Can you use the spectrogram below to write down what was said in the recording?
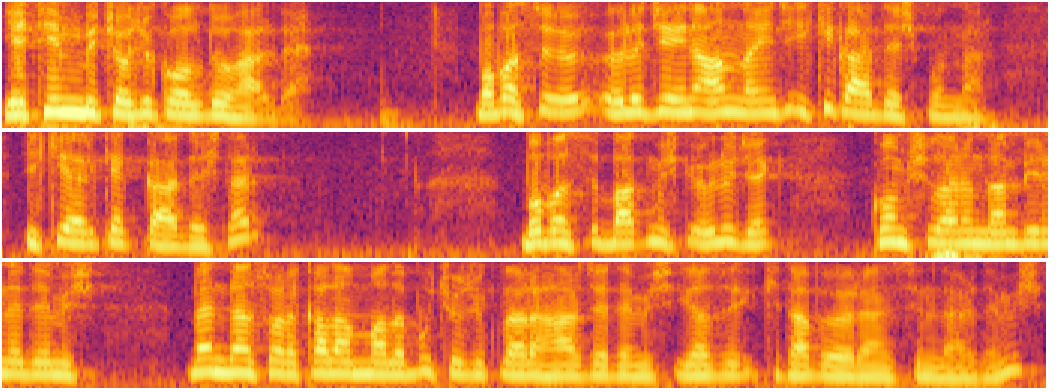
Yetim bir çocuk olduğu halde. Babası öleceğini anlayınca iki kardeş bunlar. İki erkek kardeşler. Babası bakmış ki ölecek. Komşularından birine demiş, Benden sonra kalan malı bu çocuklara harca demiş. Yazı kitap öğrensinler demiş.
